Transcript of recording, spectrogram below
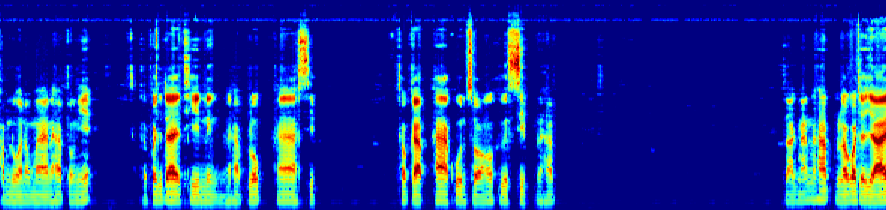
คำนวณออกมานะครับ ตรงนี้เราก็จะได้ t 1นะครับลบ50 เท่ากับ 5 คูณ 2 ก็คือ 10 นะครับ จากนั้นนะครับเราก็จะย้าย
